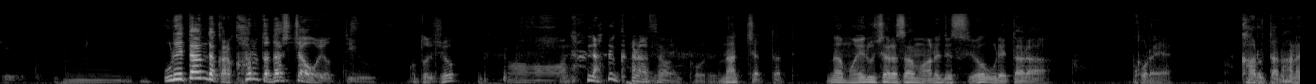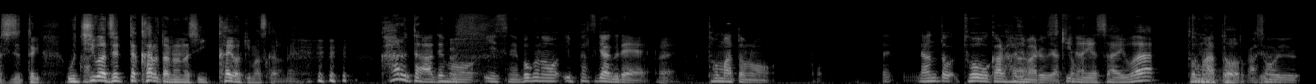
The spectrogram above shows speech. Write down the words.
ていう。売れたんだからカルタ出しちゃおうよっていうことでしょ。ああなるかなそうイコール。なっちゃったって。なもうエルシャラさんもあれですよ。売れたら、これ。カルタの話絶対、うちは絶対カルタの話一回は来ますからね。カルタでもいいですね僕の一発ギャグではい。トマトのえなんと「と」から始まるやつとか。好きな野菜はトマト。とかそういう。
